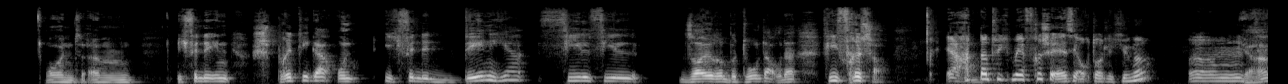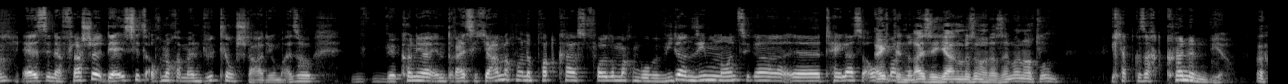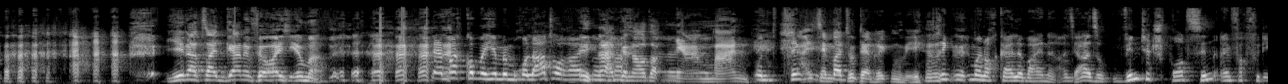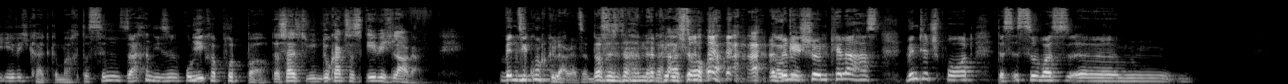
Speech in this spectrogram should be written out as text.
Und ähm, ich finde ihn sprittiger und ich finde den hier viel, viel säurebetonter oder viel frischer. er hat natürlich mehr Frische, er ist ja auch deutlich jünger. Ähm, Ja. Er ist in der Flasche, der ist jetzt auch noch am Entwicklungsstadium. Also wir können ja in 30 Jahren noch mal eine Podcast-Folge machen, wo wir wieder einen 97er äh, Taylors Echt, in aufmachen. 30 Jahren müssen wir das immer noch tun? Ich habe gesagt, können wir. Jederzeit gerne für euch immer. Dann macht, kommen wir hier mit dem Rollator rein. Ja, und genau so. äh, Ja, Mann. und trinken Scheiße, immer- tut der Rücken weh. trinken immer noch geile Weine. Also, ja, also Vintage Sports sind einfach für die Ewigkeit gemacht. Das sind Sachen, die sind unkaputtbar. Das heißt, du kannst es ewig lagern. Wenn sie gut gelagert sind. Das ist dann natürlich. Ach so. also wenn du Okay. einen schönen Keller hast, Vintage Sport, das ist sowas, ähm,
